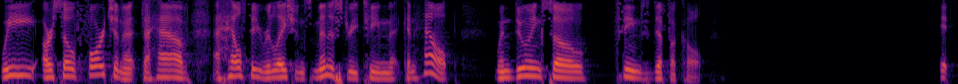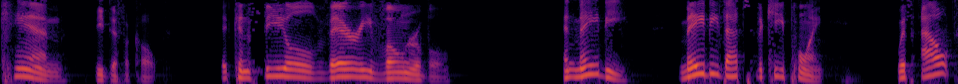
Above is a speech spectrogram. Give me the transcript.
We are so fortunate to have a healthy relations ministry team that can help when doing so seems difficult. It can be difficult. It can feel very vulnerable. And maybe, maybe that's the key point. Without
